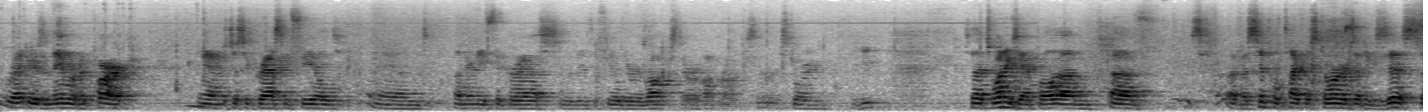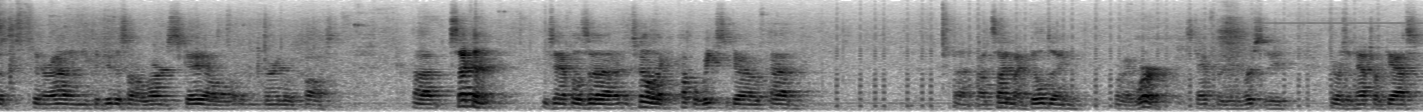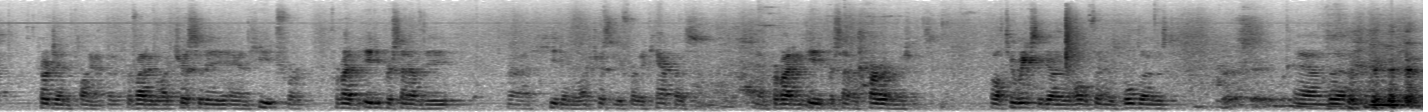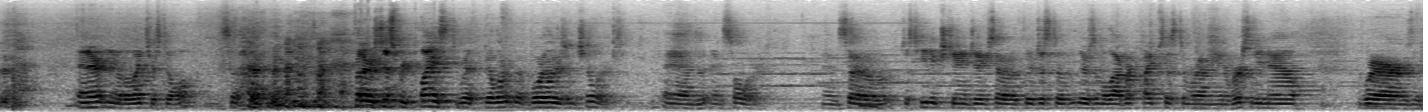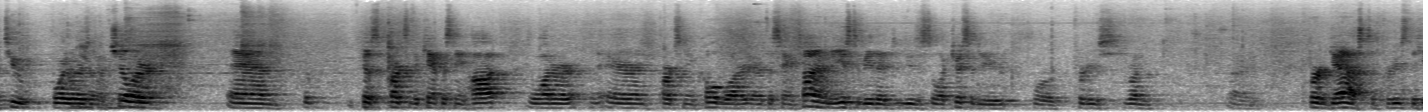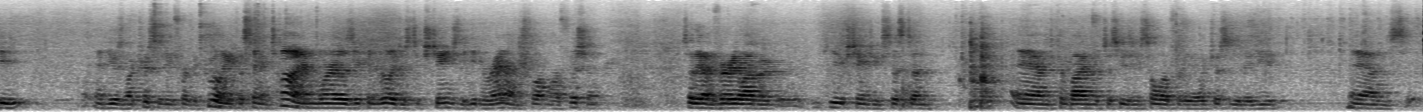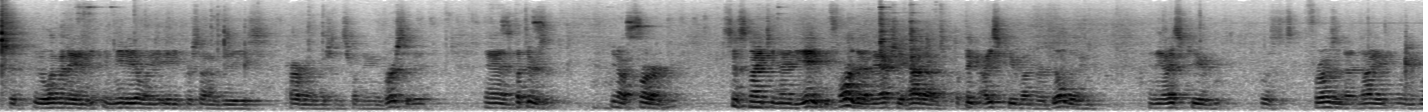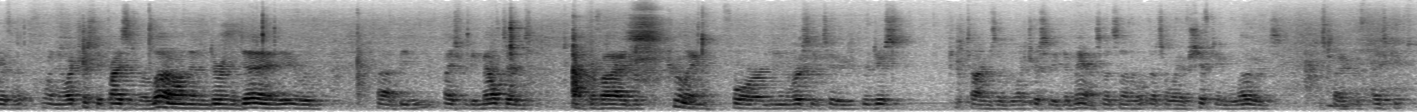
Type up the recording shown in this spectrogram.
right, it a neighborhood park, and it was just a grassy field, and underneath the grass, underneath the field, there were rocks, there were hot rocks, that were storing the heat. So that's one example um, of, of a simple type of storage that exists, that's been around, and you can do this on a large scale at very low cost. Uh, second example is uh, until like a couple weeks ago, I've had uh, outside my building where I work, at Stanford University, there was a natural gas cogen plant that provided electricity and heat for provided 80% of the uh, heat and electricity for the campus and providing 80% of carbon emissions. Well, two weeks ago, the whole thing was bulldozed, and uh, and you know the lights are still on. So, but it was just replaced with boilers and chillers and and solar, and so just heat exchanging. So there's just a, there's an elaborate pipe system around the university now, where there are two boilers and a chiller, and the, because parts of the campus need hot water and air, and parts need cold water and air at the same time. And it used to be that use electricity or produce run uh, burn gas to produce the heat and use electricity for the cooling at the same time, whereas you can really just exchange the heat around. It's a lot more efficient. So they have a very elaborate heat exchanging system and combined with just using solar for the electricity they need. And it eliminated immediately 80% of these carbon emissions from the university. And, but there's, you know, for, since 1998, before that, they actually had a, a big ice cube under a building, and the ice cube was frozen at night when, with, when electricity prices were low, and then during the day, it would uh, be, ice would be melted and provide cooling for the university to reduce times of electricity demand. So that's another, that's a way of shifting loads, ice cubes.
